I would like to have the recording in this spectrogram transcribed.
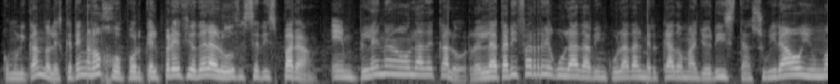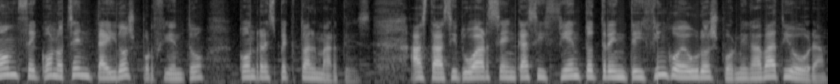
comunicándoles que tengan ojo porque el precio de la luz se dispara en plena ola de calor. La tarifa regulada vinculada al mercado mayorista subirá hoy un 11,82% con respecto al martes, hasta situarse en casi 135 euros por megavatio hora,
